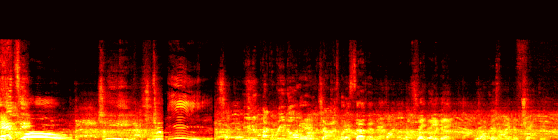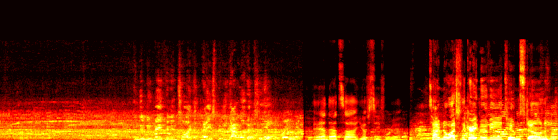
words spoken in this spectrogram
dancing! Whoa! You can do pecorino, parmesan. It's really, really good. And then you make it into like a paste, but you gotta let it cool. And that's uh, UFC for you. Time to watch the great movie Tombstone.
